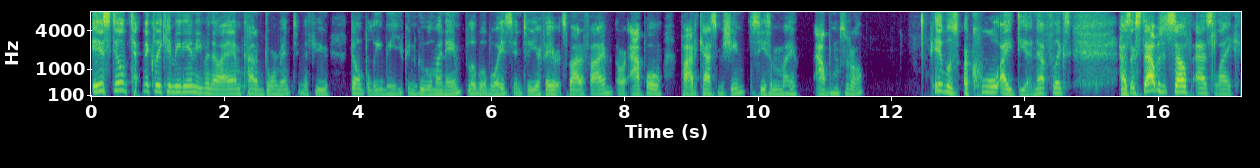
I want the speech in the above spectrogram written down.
is still technically a comedian, even though I am kind of dormant. And if you don't believe me, you can Google my name, Flobo Voice, into your favorite Spotify or Apple podcast machine to see some of my albums at all. It was a cool idea. Netflix has established itself as like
